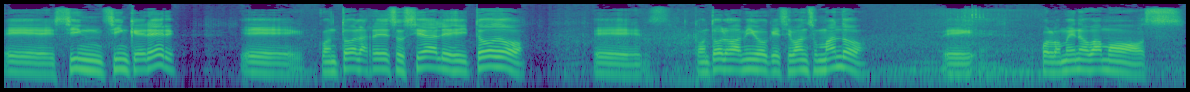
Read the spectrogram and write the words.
eh, sin, sin querer, eh, con todas las redes sociales y todo, eh, con todos los amigos que se van sumando, por lo menos vamos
